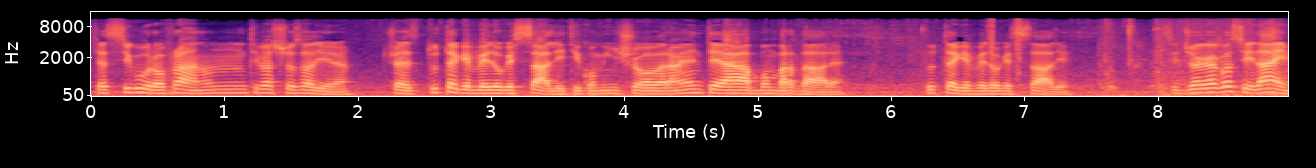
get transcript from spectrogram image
Ti assicuro, Fra, non ti faccio salire. Cioè, tutte che vedo che sali, ti comincio veramente a bombardare. Tutte che vedo che sali. Si gioca così, dai.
